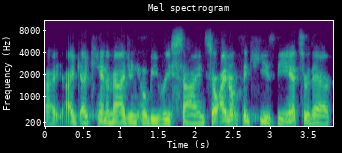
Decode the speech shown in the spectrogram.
I, I, I, can't imagine he'll be re-signed. So I don't think he's the answer there.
